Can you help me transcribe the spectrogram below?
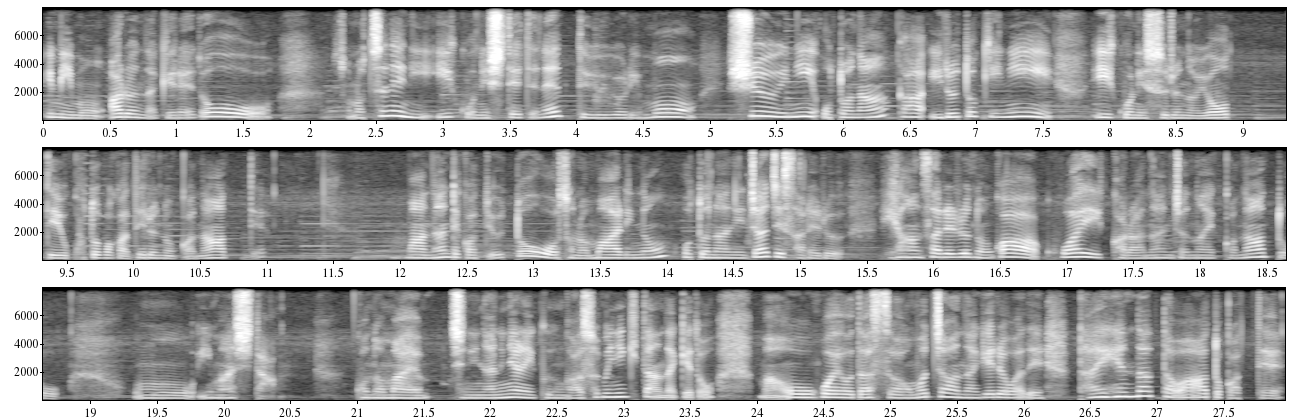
意味もあるんだけれどその常にいい子にしててねっていうよりも周囲に大人がいる時にいい子にするのよっていう言葉が出るのかなって。まあなんでかっていうとその周りの大人にジャッジされる批判されるのが怖いからなんじゃないかなと思いました。この前うちに何々くんが遊びに来たんだけどまあ大声を出すわおもちゃを投げるわで大変だったわとかって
